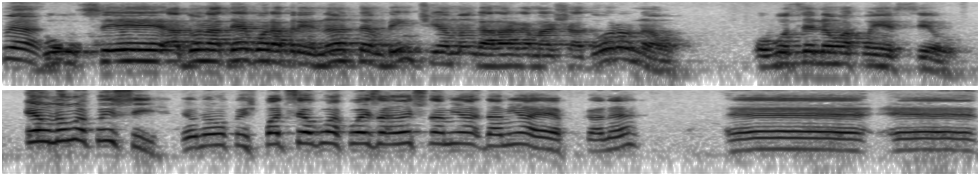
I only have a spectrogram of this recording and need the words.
é. você, a dona Débora Brenan também tinha manga larga marchadora ou não? Ou você não a conheceu? Eu não a conheci. Eu não a conheci. Pode ser alguma coisa antes da minha, da minha época, né? É, é,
